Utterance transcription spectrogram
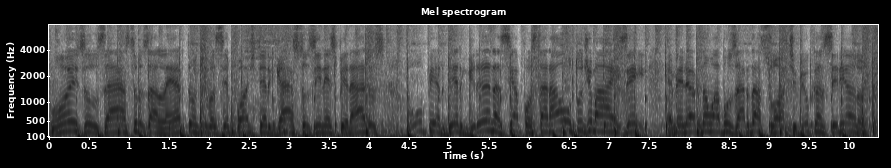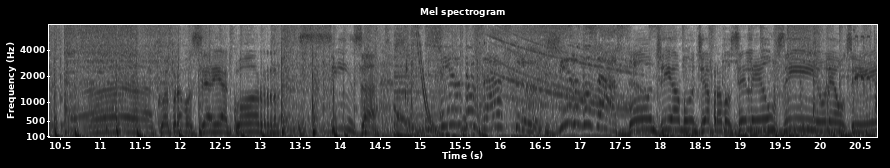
pois os astros alertam que você pode ter gastos inesperados ou perder grana se apostar alto demais, hein? É melhor não abusar da sorte, viu, canceriano? Ah, a cor pra você aí, a cor cinza. Giro dos astros. Giro dos astros. Bom dia, bom dia pra você, Leãozinho, Leãozinho.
